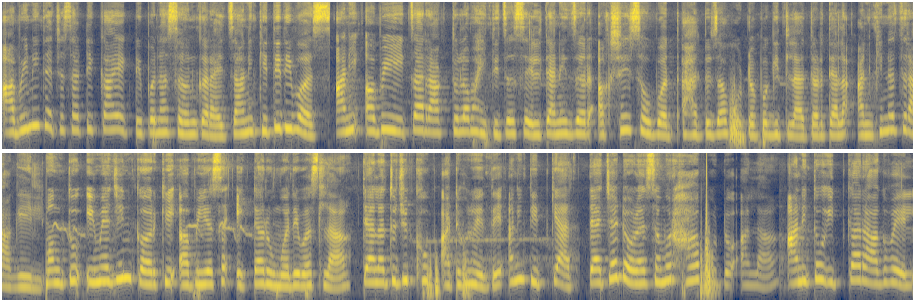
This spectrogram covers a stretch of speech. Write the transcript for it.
अभिने त्याच्यासाठी काय एकटेपणा सहन करायचा आणि किती दिवस? आणि अभिचा राग तुला माहितीच असेल त्याने जर अक्षय सोबत हा तुझा फोटो बघितला तर त्याला आणखीनच राग येईल. मग तू इमॅजिन कर की अभि असा एकट्या रूममध्ये बसला त्याला तुझी खूप आठवण येते आणि तितक्यात त्याच्या डोळ्यासमोर हा फोटो आला आणि तो इतका रागवेल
